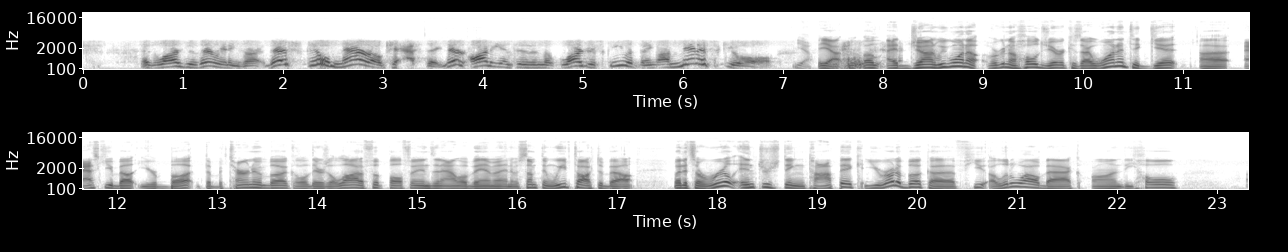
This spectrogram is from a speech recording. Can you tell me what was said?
as large as their ratings are, they're still narrowcasting. Their audiences in the larger scheme of things are minuscule. Yeah. Yeah, well, uh, John, we want to we're going to hold you over because I wanted to get uh, ask you about your book, the Paterno book. There's a lot of football fans in Alabama, and it was something we've talked about, but it's a real interesting topic. You wrote a book a few a little while back on the whole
